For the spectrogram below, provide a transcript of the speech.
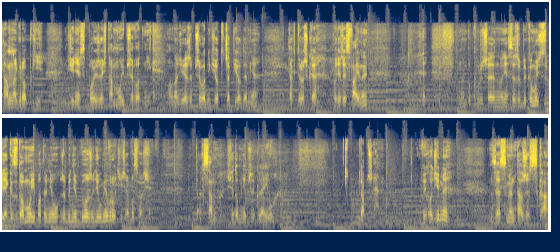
tam nagrobki, gdzie nie spojrzeć, tam mój przewodnik. Mam nadzieję, że przewodnik się odczepi ode mnie, tak troszkę, chociaż jest fajny. No bo kurczę, no nie chcę, żeby komuś zbiegł z domu i potem nie, żeby nie było, że nie umie wrócić albo coś. Tak sam się do mnie przykleił. Dobrze. Wychodzimy ze cmentarzyska.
